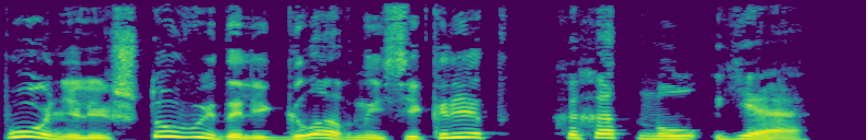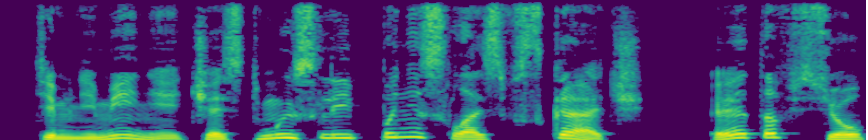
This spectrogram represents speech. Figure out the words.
поняли, что выдали главный секрет, хохотнул я. Тем не менее, часть мыслей понеслась вскачь. Это все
